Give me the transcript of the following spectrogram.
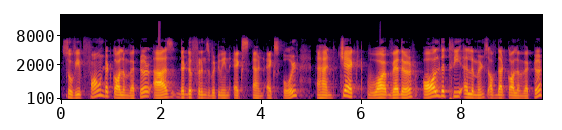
So we found that column vector as the difference between x and x old and checked whether all the three elements of that column vector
